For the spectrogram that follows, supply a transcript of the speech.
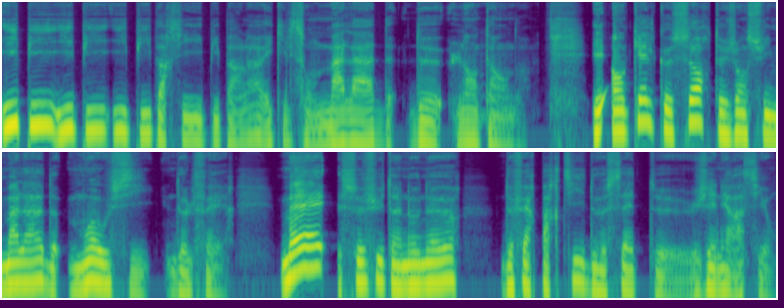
hippie, hippie, hippie par-ci, hippie par-là et qu'ils sont malades de l'entendre. Et en quelque sorte, j'en suis malade moi aussi de le faire. Mais ce fut un honneur de faire partie de cette euh, génération.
